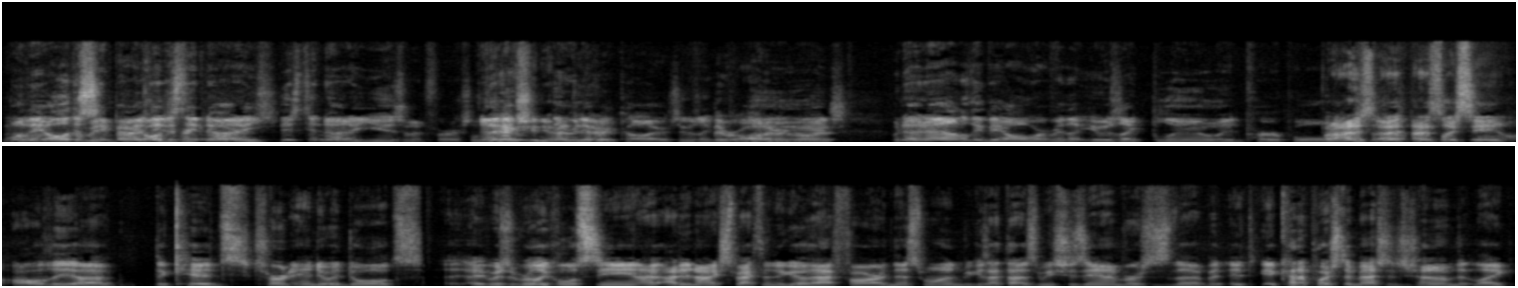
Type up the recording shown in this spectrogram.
Well, they all the I mean, same they powers. all They just different didn't know how to, colors? they just didn't know how to use them at first. Well, no, they they, actually knew they how were to different colors. It was like They were all different colors. But no, no, I don't think they all were. but, Like it was like blue and purple. But I just I. I just like seeing all the uh, the kids turn into adults. It was a really cool scene. I, I did not expect them to go that far in this one because I thought it was gonna be Shazam versus the. But it, it kind of pushed the message home that like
